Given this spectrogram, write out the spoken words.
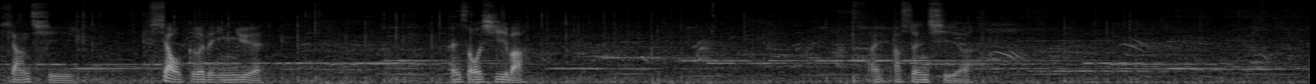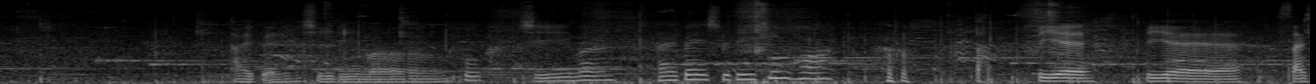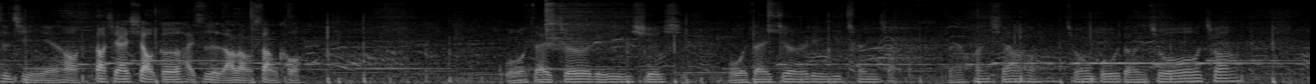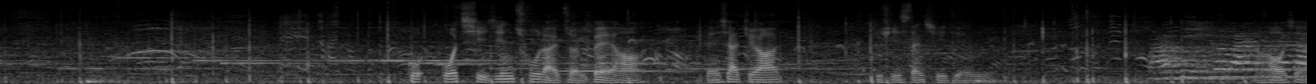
响起校歌的音乐，很熟悉吧？哎，要升起了。台北市的门户西门，台北市的精华。毕业毕业三十几年哈，到现在校歌还是朗朗上口。我在这里学习，我在这里成长，在欢笑中不断茁壮。国国旗已经出来准备哈，等一下就要举行升旗典礼。然后现在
